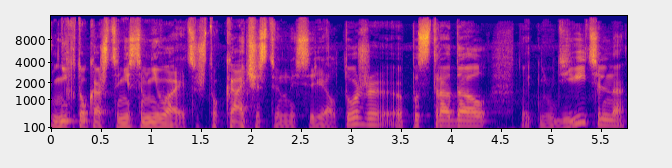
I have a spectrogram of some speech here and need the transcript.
Никто, кажется, не сомневается, что качественный сериал тоже э, пострадал. Ну, это неудивительно.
